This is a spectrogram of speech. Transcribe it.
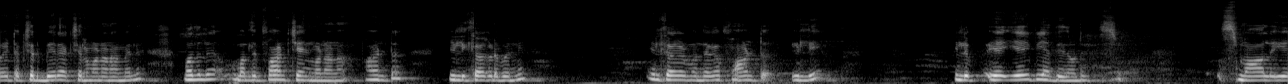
ವೈಟ್ ಅಕ್ಷರ ಬೇರೆ ಅಕ್ಷರ ಮಾಡೋಣ ಆಮೇಲೆ. ಮೊದಲು ಮೊದಲು ಫಾಂಟ್ ಚೇಂಜ್ ಮಾಡೋಣ. ಫಾಂಟ್ ಇಲ್ಲಿ ಕೆಳಗಡೆ ಬನ್ನಿ. ಇಲ್ಲಿ ಕೆಳಗಡೆ ಬಂದಾಗ ಫಾಂಟ್ ಇಲ್ಲಿ ಇಲ್ಲಿ ಎ ಬಿ ಅಂತ ಇದೆ ನೋಡಿರಿ. Small A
